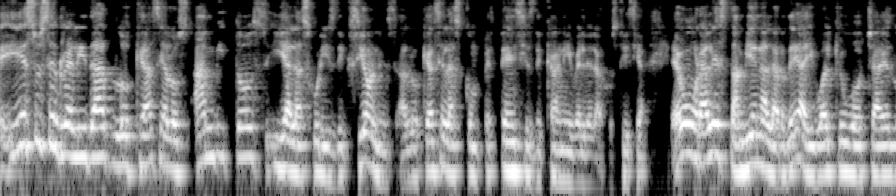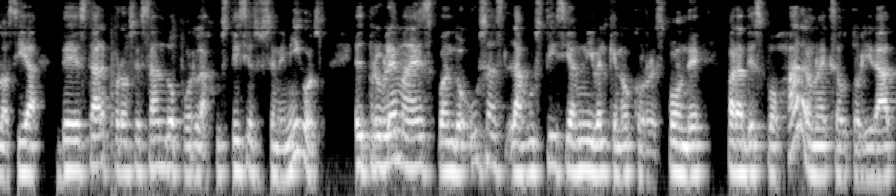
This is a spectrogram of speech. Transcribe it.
Y eso es en realidad lo que hace a los ámbitos y a las jurisdicciones, a lo que hace las competencias de cada nivel de la justicia. Evo Morales también alardea, igual que Hugo Chávez lo hacía, de estar procesando por la justicia a sus enemigos. El problema es cuando usas la justicia a un nivel que no corresponde para despojar a una ex autoridad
